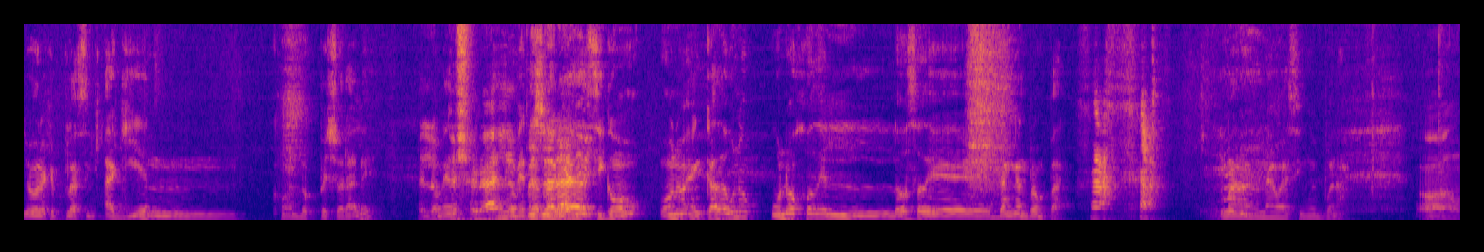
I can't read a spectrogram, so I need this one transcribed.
Yo, por ejemplo, así, aquí en. con los pechorales. En los me- pechorales. Me pechorales. tatuaría así como uno en cada uno, un ojo del oso de Danganronpa. Mano, una wea así muy buena. Oh,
